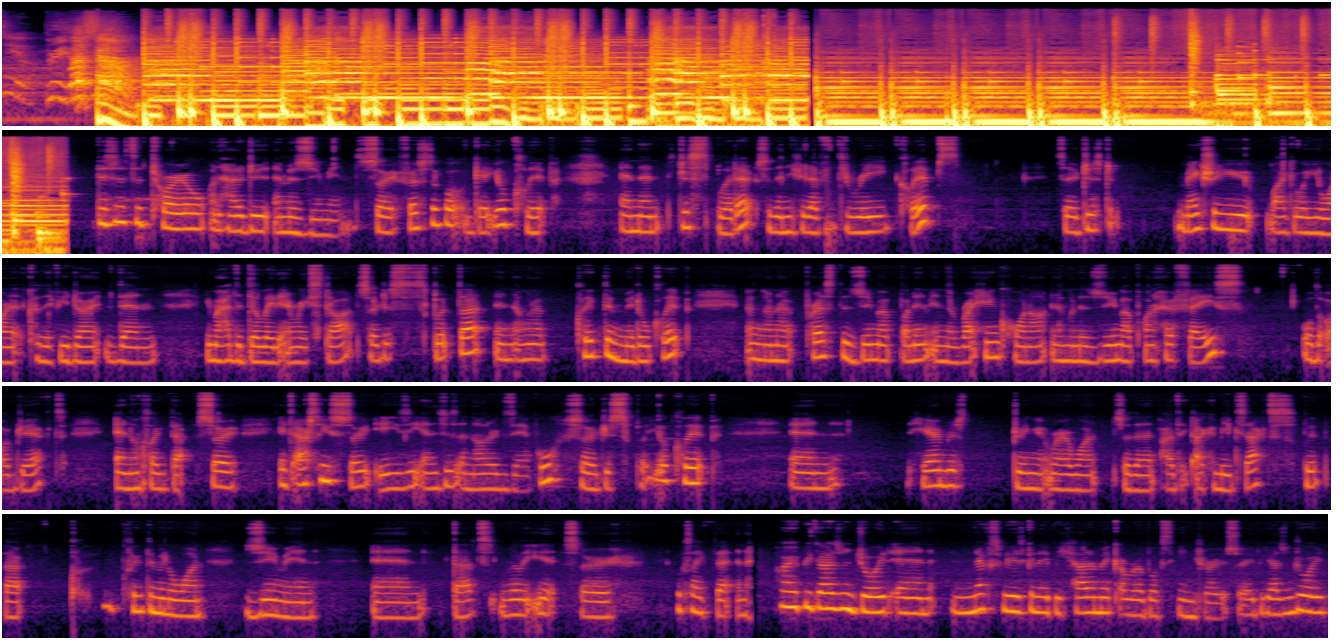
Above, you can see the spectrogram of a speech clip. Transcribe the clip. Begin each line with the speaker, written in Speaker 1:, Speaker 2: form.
Speaker 1: two,
Speaker 2: three, let's go!
Speaker 3: This is a tutorial on how to do Emma zoom in. So first of all, get your clip and then just split it. So then you should have three clips. So just make sure you like it where you want it because if you don't, then you might have to delete it and restart. So just split that and I'm going to click the middle clip. I'm going to press the zoom up button in the right hand corner and I'm going to zoom up on her face or the object and look like that. So it's actually so easy and this is another example. So just split your clip and here I'm just doing it where I want so that I, I can be exact. Split that, cl click the middle one, zoom in and that's really it. So looks like that and I hope you guys enjoyed and next video is going to be how to make a Roblox intro. So I hope you guys enjoyed.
